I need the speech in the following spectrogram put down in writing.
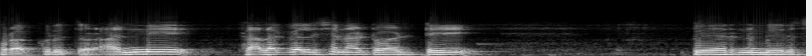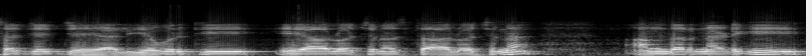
ప్రకృతి అన్నీ కలగలిసినటువంటి పేరుని మీరు సజెస్ట్ చేయాలి. ఎవరికి ఏ ఆలోచన వస్తే ఆలోచన అందరిని అడిగి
